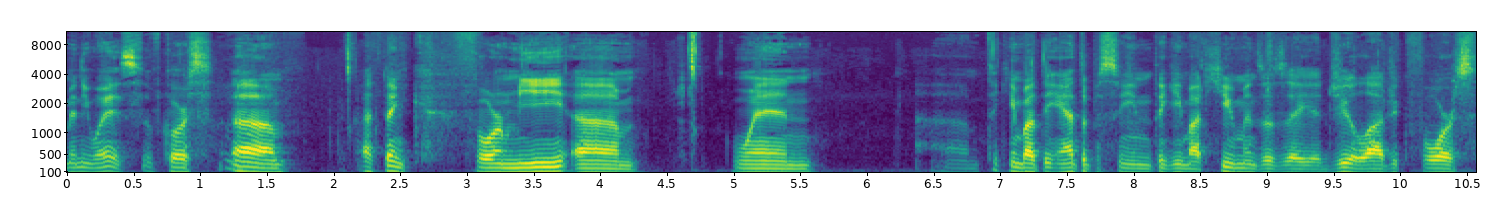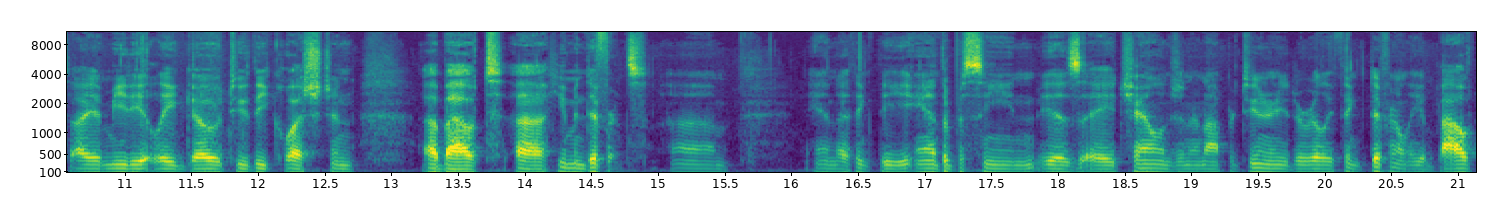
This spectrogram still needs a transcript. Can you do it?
many ways, of course. Um, I think for me, um, when um, thinking about the Anthropocene, thinking about humans as a, a, geologic force, I immediately go to the question about uh, human difference. Um, and I think the Anthropocene is a challenge and an opportunity to really think differently about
